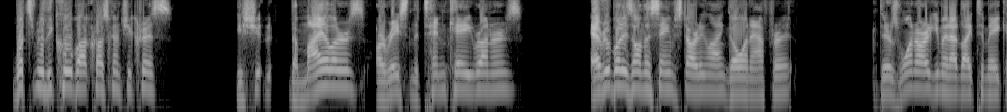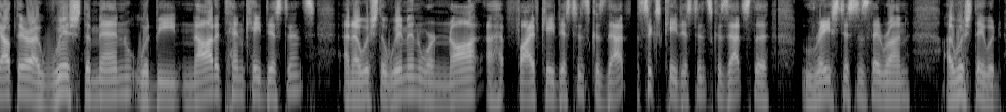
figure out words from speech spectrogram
what's really cool about cross country, Chris? You should the milers are racing the 10k runners. Everybody's on the same starting line going after it. There's one argument I'd like to make out there. I wish the men would be not a 10k distance, and I wish the women were not a 5k distance because that 6k distance because that's the race distance they run. I wish they would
